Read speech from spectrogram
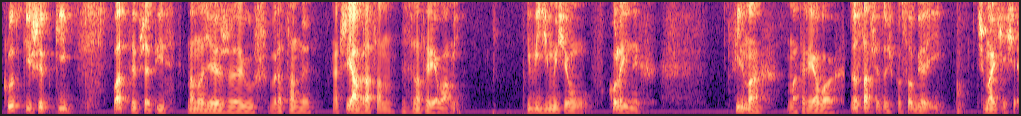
Krótki, szybki, łatwy przepis. Mam nadzieję, że już wracamy. Znaczy ja wracam z materiałami. I widzimy się w kolejnych filmach, materiałach. Zostawcie coś po sobie i trzymajcie się.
